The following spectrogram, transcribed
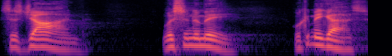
says, John, listen to me. Look at me, guys.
